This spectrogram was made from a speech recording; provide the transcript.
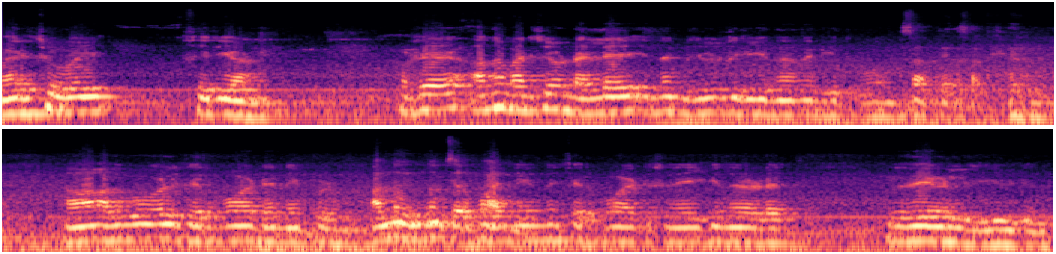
മരിച്ചുപോയി ശരിയാണ്. പക്ഷേ അന്ന് മരിച്ചുകൊണ്ടല്ലേ ഇന്നും ജീവിച്ചിരിക്കുന്നതെന്ന് എനിക്ക് തോന്നുന്നു. സത്യം സത്യം. ആ അതുപോലെ ചെറുപ്പമായിട്ട് എന്നെ ഇപ്പോഴും അന്ന് ഇന്നും ചെറുപ്പം എന്നെ ഇന്നും ചെറുപ്പമായിട്ട് സ്നേഹിക്കുന്നവരുടെ ഹൃദയങ്ങളിൽ ജീവിക്കുന്നു.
